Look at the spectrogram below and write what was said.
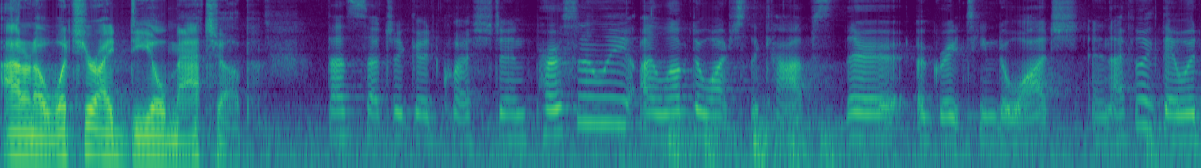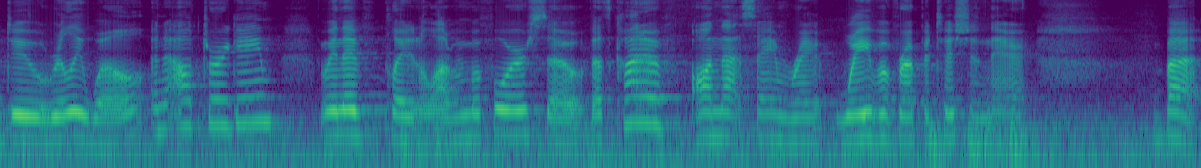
I don't know. What's your ideal matchup? That's such a good question. Personally, I love to watch the Caps. They're a great team to watch, and I feel like they would do really well in an outdoor game. I mean, they've played in a lot of them before, so that's kind of on that same ra- wave of repetition there. But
